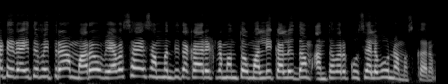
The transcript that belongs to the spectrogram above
ఈనాటి రైతు మిత్ర మరో వ్యవసాయ సంబంధిత కార్యక్రమంతో మళ్ళీ కలుద్దాం. అంతవరకు సెలవు నమస్కారం.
